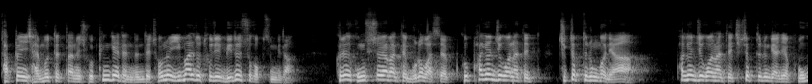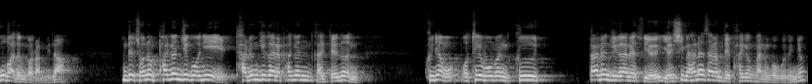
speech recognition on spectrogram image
답변이 잘못됐다는 식으로 핑계댔는데 저는 이 말도 도저히 믿을 수가 없습니다. 그래서 공수처장한테 물어봤어요. 그 파견 직원한테 직접 들은 거냐? 파견 직원한테 직접 들은 게 아니라 보고받은 거랍니다. 근데 저는 파견 직원이 다른 기관에 파견 갈 때는 그냥 어떻게 보면 그 다른 기관에서 열- 열심히 하는 사람들이 파견 가는 거거든요.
